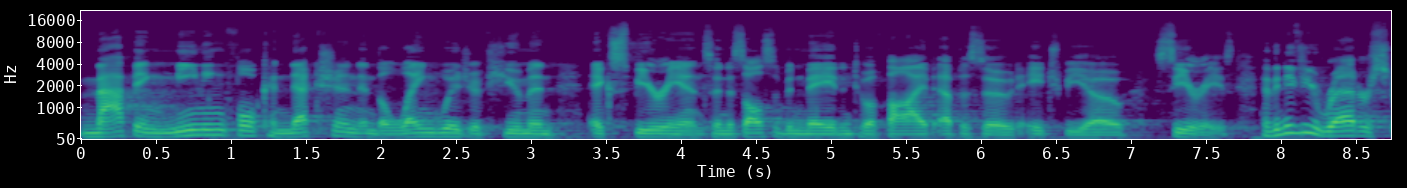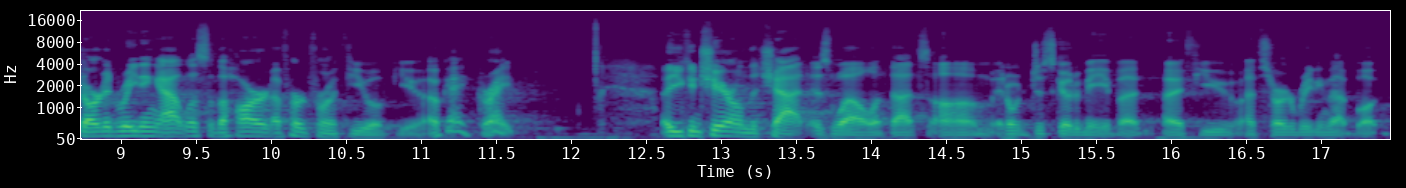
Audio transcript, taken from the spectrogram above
Mapping Meaningful Connection in the Language of Human Experience. And it's also been made into a five episode HBO series. Have any of you read or started reading Atlas of the Heart? I've heard from a few of you. Okay, great. Uh, you can share on the chat as well if that's, um, it'll just go to me, but if you have started reading that book.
